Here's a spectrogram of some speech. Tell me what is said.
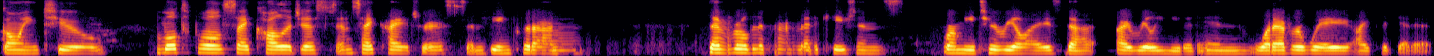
going to multiple psychologists and psychiatrists and being put on several different medications for me to realize that I really needed in whatever way I could get it.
